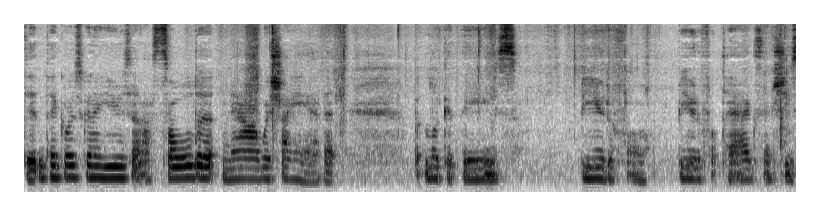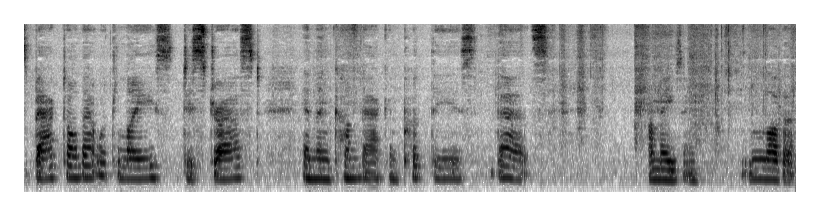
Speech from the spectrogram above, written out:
didn't think I was going to use it. I sold it. Now I wish I had it. But look at these. Beautiful, beautiful tags. And she's backed all that with lace, distressed, and then come back and put these. That's amazing. Love it.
